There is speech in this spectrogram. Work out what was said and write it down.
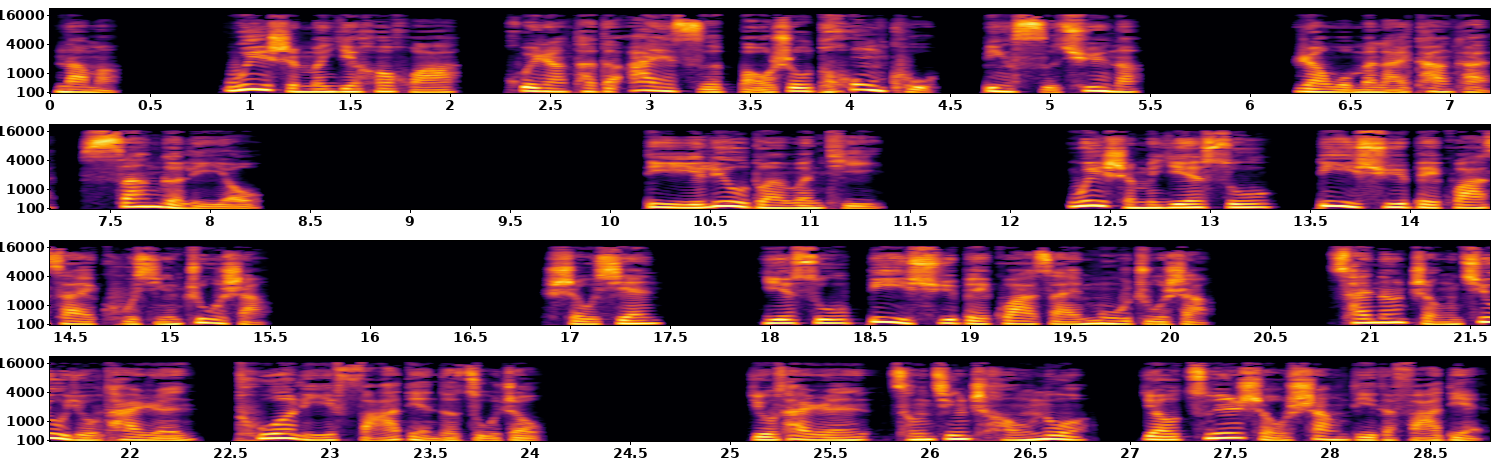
那么，为什么耶和华会让他的爱子饱受痛苦并死去呢？让我们来看看三个理由。第六段问题：为什么耶稣必须被挂在苦行柱上？首先，耶稣必须被挂在木柱上，才能拯救犹太人脱离法典的诅咒。犹太人曾经承诺要遵守上帝的法典，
